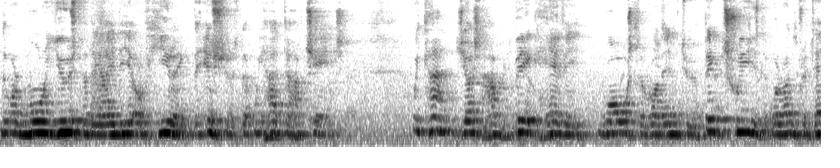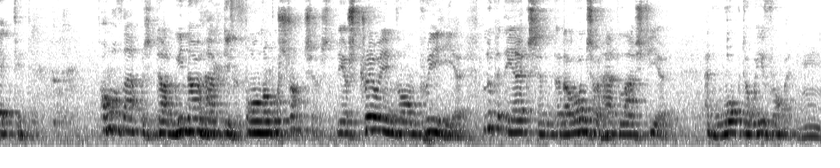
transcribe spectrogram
that were more used to the idea of hearing the issues that we had to have changed. We can't just have big, heavy walls to run into, big trees that were unprotected. All of that was done. We now have deformable structures. The Australian Grand Prix here, look at the accident that Alonso had last year and walked away from it. Mm.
